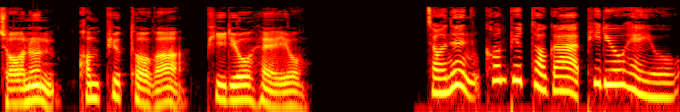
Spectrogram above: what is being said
저는 컴퓨터가 필요해요. 저는 컴퓨터가 필요해요.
